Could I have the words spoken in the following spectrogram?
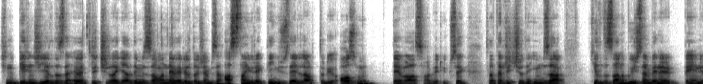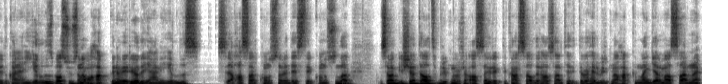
Şimdi birinci yıldızda evet Richard'a geldiğimiz zaman ne veriyordu hocam bize? Aslan yürekliği %50 arttırıyor. Az mı? Devasa bir yüksek. Zaten Richard'ın imza yıldızlarını bu yüzden beğeniyorduk. Hani yıldız basıyorsun ama hakkını veriyordu yani yıldız size hasar konusunda ve destek konusunda. Mesela bak işareti altı birikme aslan yürekli karşı saldırı hasarını tetikle ve her birikme hakkından gelme hasarını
